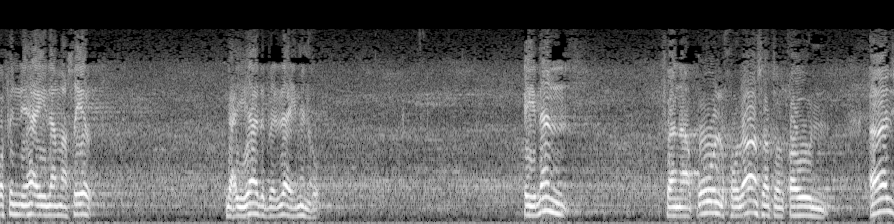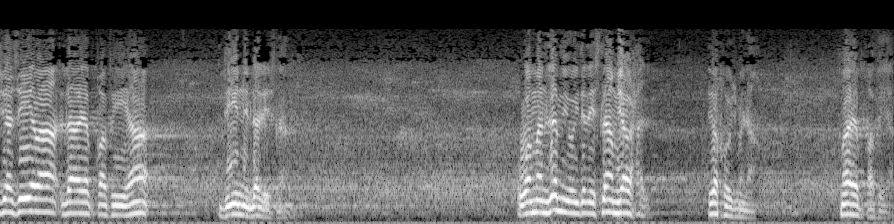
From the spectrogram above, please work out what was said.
وفي النهاية إلى مصير. العياذ بالله منه. إذا فنقول خلاصة القول الجزيرة لا يبقى فيها دين إلا الإسلام. ومن لم يريد الإسلام يرحل يخرج منها. ما يبقى فيها.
